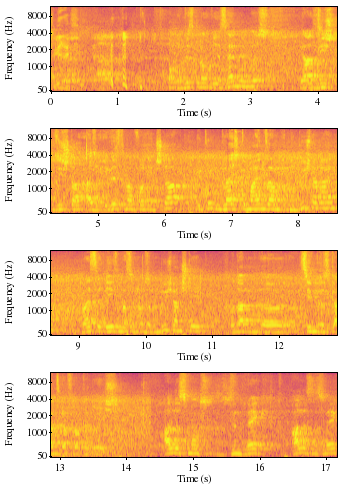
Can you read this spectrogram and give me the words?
Schwierig. Ihr wisst genau, wie ihr es handeln müsst. Ja, sie, sie start, also ihr wisst immer von den Start. Wir gucken gleich gemeinsam in die Bücher rein. Weißt du, lesen, was in unseren Büchern steht. Und dann äh, ziehen wir das ganz, ganz locker durch. Alles muss, sind weg, alles ist weg.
